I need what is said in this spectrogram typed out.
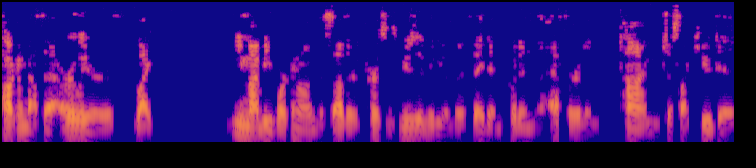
talking about that earlier, like you might be working on this other person's music video, but if they didn't put in the effort and time just like you did,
